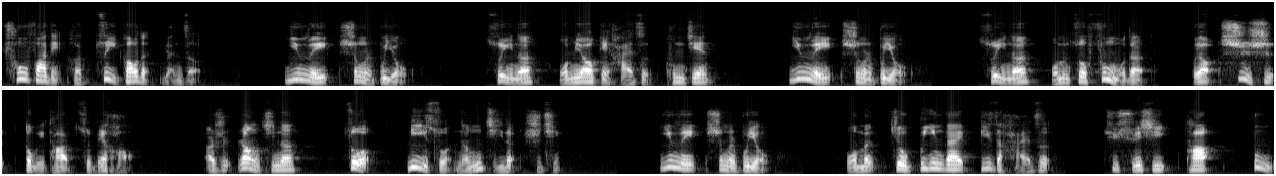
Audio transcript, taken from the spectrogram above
出发点和最高的原则。因为生而不有，所以呢我们要给孩子空间。因为生而不有，所以呢我们做父母的不要事事都给他准备好。而是让其呢做力所能及的事情，因为生而不有，我们就不应该逼着孩子去学习他不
